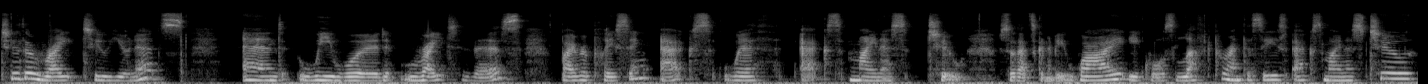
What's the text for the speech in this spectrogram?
to the right two units and we would write this by replacing x with x minus 2. So that's going to be y equals left parentheses x minus 2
